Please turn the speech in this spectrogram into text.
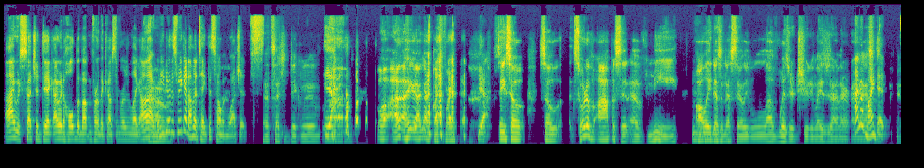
I was such a dick. I would hold them up in front of the customers and like, ah, what are you Oh. doing this weekend? I'm gonna take this home and watch it. That's such a dick move. Yeah. Well, I, I, I got a question for you. Yeah. See, so so sort of opposite of me. Mhm. Ollie doesn't necessarily love wizards shooting lasers out of their. I don't mind it. like.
